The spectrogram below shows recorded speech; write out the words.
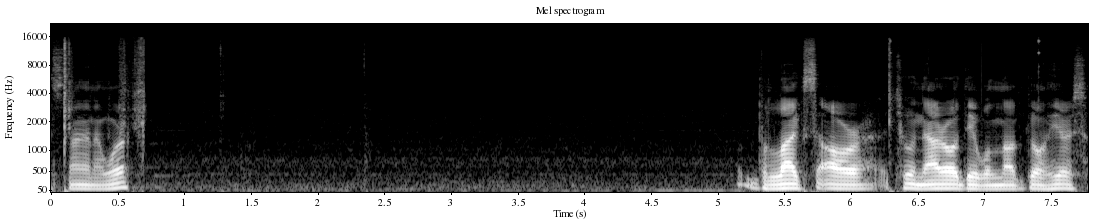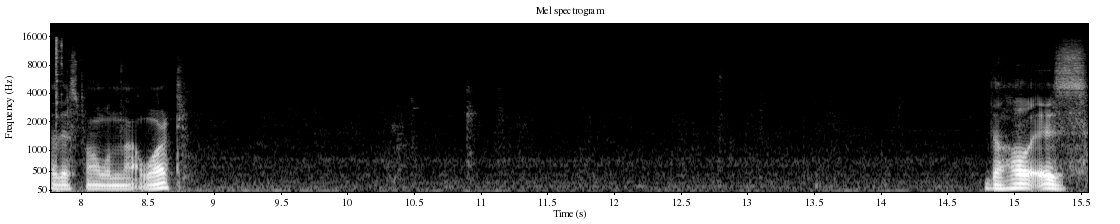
it's not gonna work. The legs are too narrow, they will not go here, so this one will not work. The hole is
